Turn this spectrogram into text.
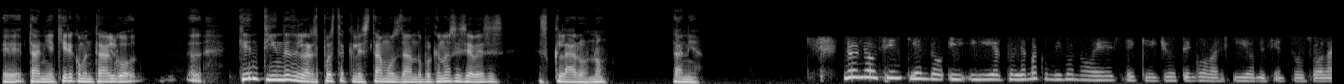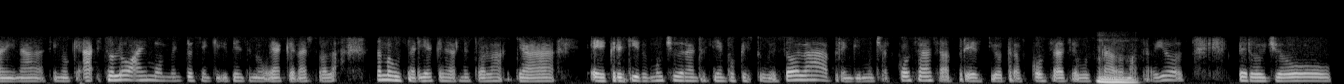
Eh, Tania, ¿quiere comentar algo? ¿Qué entiendes de la respuesta que le estamos dando? Porque no sé si a veces es claro o no. Tania. No, no, sí entiendo. Y, y el problema conmigo no es de que yo tengo vacío, me siento sola ni nada, sino que ah, solo hay momentos en que yo pienso me voy a quedar sola. No me gustaría quedarme sola. Ya he crecido mucho durante el tiempo que estuve sola, aprendí muchas cosas, aprecio otras cosas, he buscado más a Dios, pero yo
